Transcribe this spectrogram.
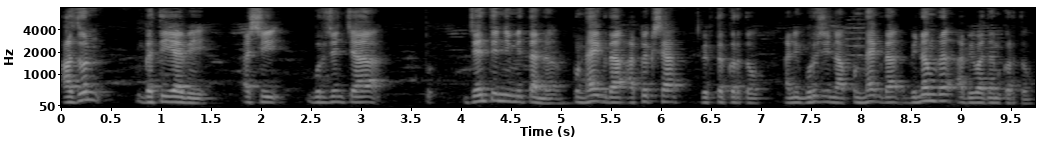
अजून गती यावी अशी गुरुजींच्या जयंतीनिमित्तानं पुन्हा एकदा अपेक्षा व्यक्त करतो आणि गुरुजींना पुन्हा एकदा विनम्र अभिवादन करतो.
